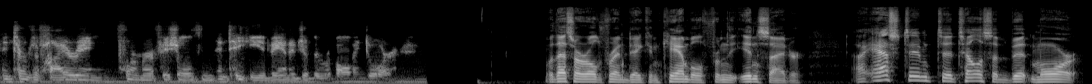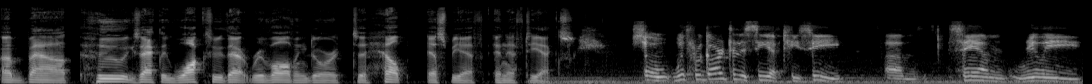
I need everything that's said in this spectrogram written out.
in terms of hiring former officials and, and taking advantage of the revolving door. Well, that's our old friend Dakin Campbell from The Insider. I asked him to tell us a bit more about who exactly walked through that revolving door to help SBF and FTX. So, with regard to the CFTC, um, Sam really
